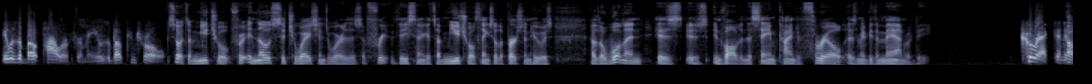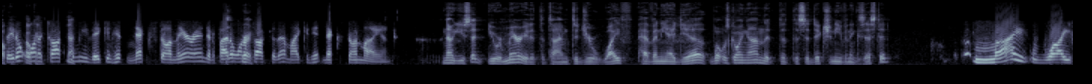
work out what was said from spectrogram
it was about power for me. It was about control. So it's a mutual for in those situations where there's a free these things. It's a mutual thing. So the person who is uh, the woman is is involved in the same kind of thrill as maybe the man would be. Correct. And if Oh, they don't want to talk to me, they can hit next on their end. And if I don't want Right. to talk to them, I can hit next on my end. Now, you said you were married at the time. Did your wife have any idea what was going on, that, that this addiction even existed? My wife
